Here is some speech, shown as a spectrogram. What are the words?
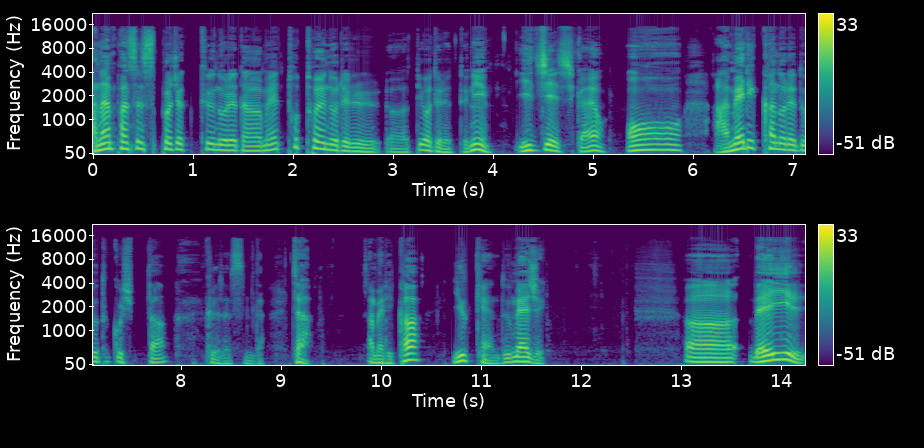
알란 파슨스 프로젝트 노래 다음에 토토의 노래를 어, 띄워드렸더니 이지혜 씨가요. 어 아메리카 노래도 듣고 싶다 그러셨습니다. 자 아메리카 You Can Do Magic. 어, 내일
